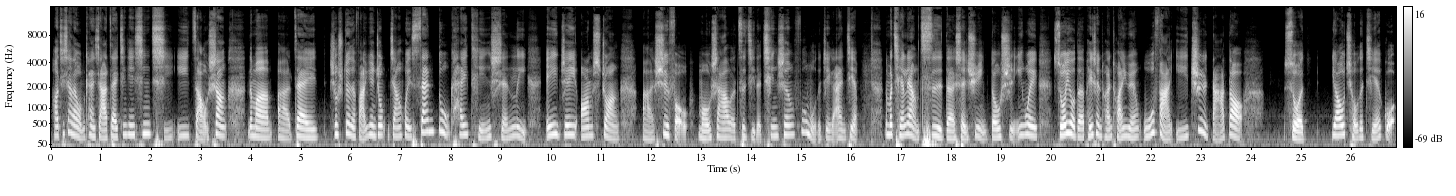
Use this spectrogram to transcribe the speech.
好，接下来我们看一下，在今天星期一早上，那么啊、在休斯顿的法院中将会三度开庭审理 A.J. Armstrong 啊、是否谋杀了自己的亲生父母的这个案件。那么前两次的审讯都是因为所有的陪审团团员无法一致达到所要求的结果，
